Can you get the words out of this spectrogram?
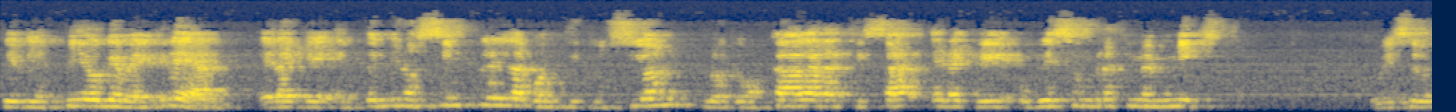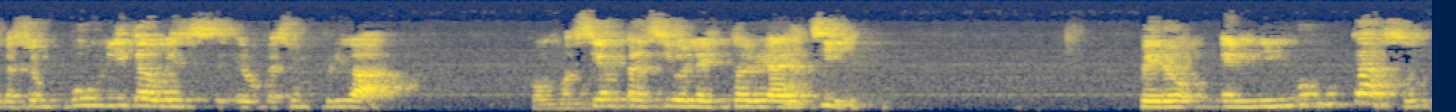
les pido que me crean era que en términos simples la constitución lo que buscaba garantizar era que hubiese un régimen mixto, hubiese educación pública, hubiese educación privada, como siempre ha sido la historia de Chile. Pero en ningún caso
